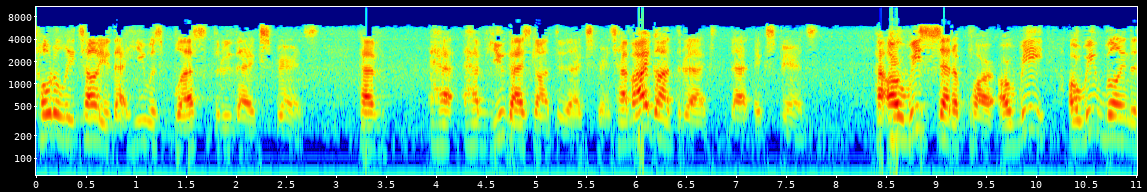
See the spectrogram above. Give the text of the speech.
totally tell you that he was blessed through that experience. Have, ha, have you guys gone through that experience? Have I gone through that, that experience? Are we set apart? Are we, are we willing to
